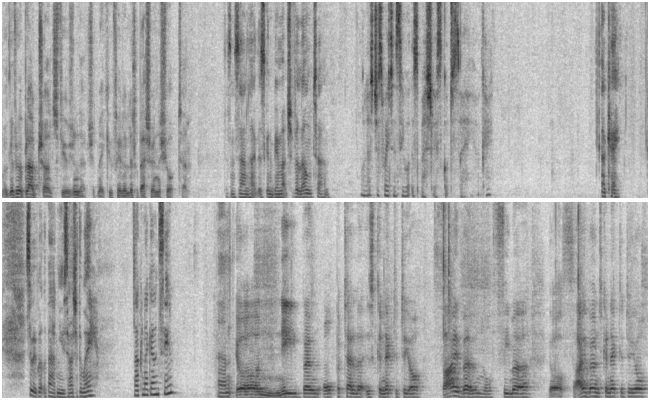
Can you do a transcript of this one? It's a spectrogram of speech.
We'll give you a blood transfusion. That should make you feel a little better in the short term. Doesn't sound like there's going to be much of a long term. Well, let's just wait and see what the specialist's got to say, okay? Okay. So we've got the bad news out of the way. Now can I go and see him? Um, your knee bone or patella is connected to your thigh bone or femur. Your thigh bone's connected to your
